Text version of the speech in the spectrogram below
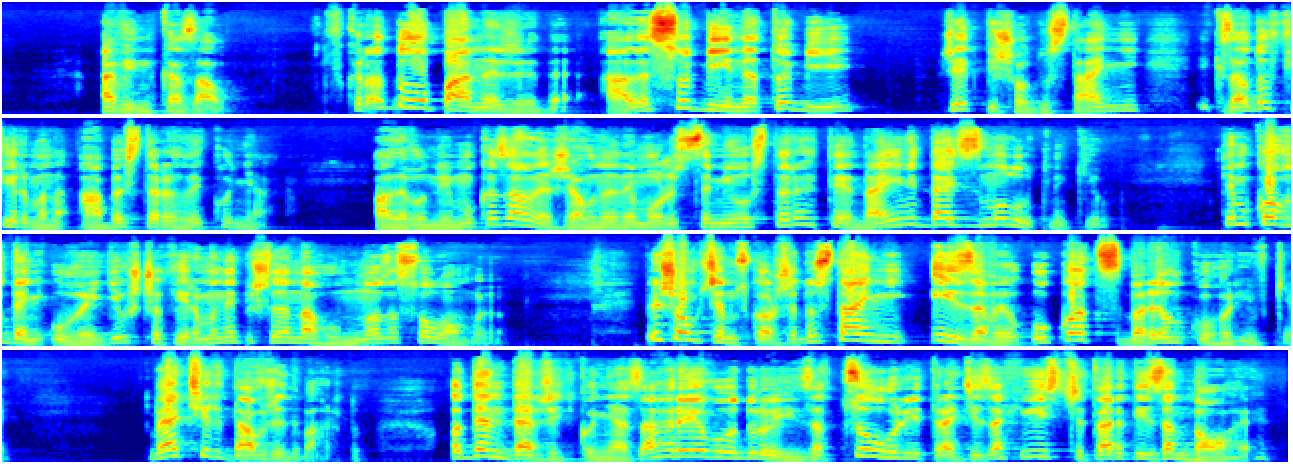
А він казав: Вкраду, пане жиде, але собі, не тобі. Жид пішов до стайні і казав до фірмана, аби стерегли коня. Але вони йому казали, що вони не можуть самі устерегти, най їм віддасть з молутників. Тимко вдень увидів, що фірмани пішли на гумно за соломою. Пішов чим скорше до стайні і завив у кот з барилку горівки. Вечір дав жид варту. Один держить коня за гриву, другий за цуглі, третій за хвіст, четвертий за ноги.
